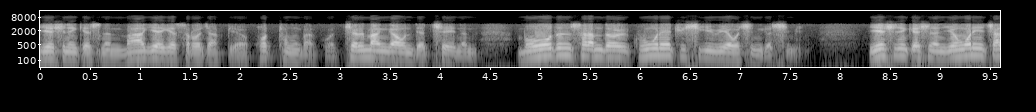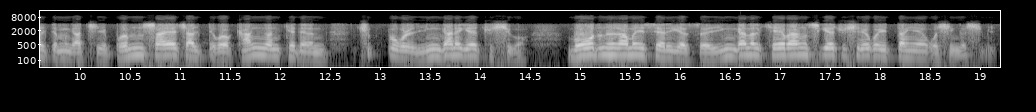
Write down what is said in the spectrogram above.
예수님께서는 마귀에게 사로잡혀 고통받고 절망 가운데 처해 있는 모든 사람들을 구원해 주시기 위해 오신 것입니다. 예수님께서는 영혼이 잘됨 같이 범사에 잘되고 강건케 되는 축복을 인간에게 주시고 모든 흑암의 세력에서 인간을 개방시켜 주시려고 이 땅에 오신 것입니다.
